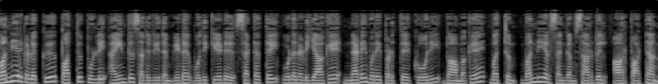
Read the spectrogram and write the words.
வன்னியர்களுக்கு பத்து புள்ளி ஐந்து சதவீதம் இட ஒதுக்கீடு சட்டத்தை உடனடியாக நடைமுறைப்படுத்த கோரி பாமக மற்றும் வன்னியர் சங்கம் சார்பில் ஆர்ப்பாட்டம்.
